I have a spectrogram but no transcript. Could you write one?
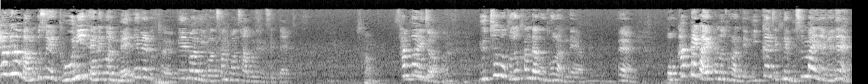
설계원 망구소에 돈이 되는 건몇 레벨부터예요? 1번, 2번, 3번, 4번 이랬을 때 3. 3번이죠. 유튜브 구독한다고 돈안 내요. 예. 뭐 카페 가입한다고 돈안 내요. 이까지. 근데 무슨 말이냐면은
